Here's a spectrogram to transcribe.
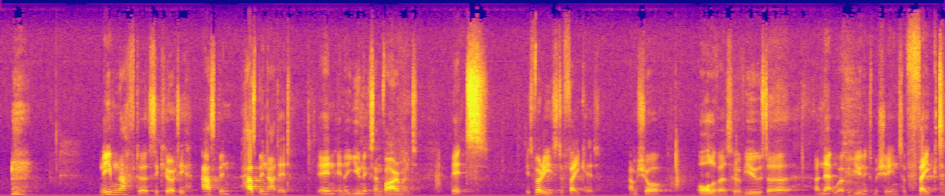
and even after security has been, has been added in, in a Unix environment, it's, it's very easy to fake it. I'm sure all of us who have used a, a network of Unix machines have faked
